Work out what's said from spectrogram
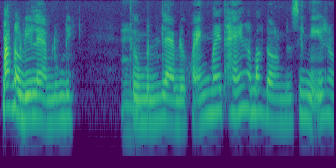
bắt đầu đi làm luôn đi Ừ. thường mình đi làm được khoảng mấy tháng là bắt đầu mình suy nghĩ là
